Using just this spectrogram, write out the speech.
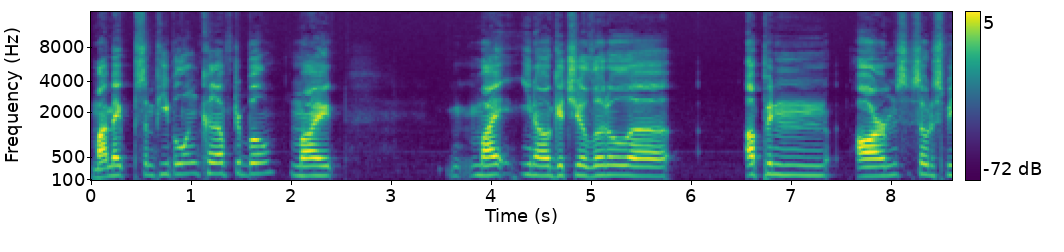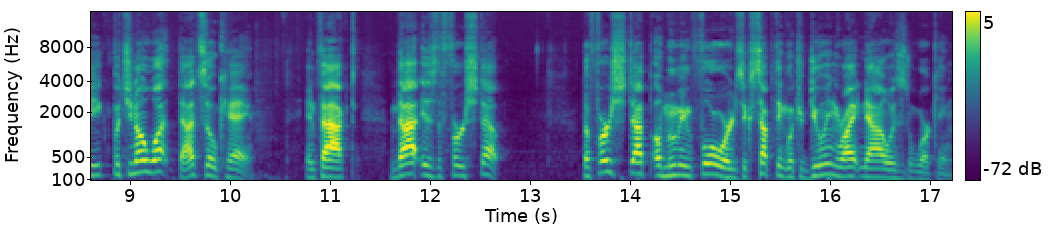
might make some people uncomfortable, might might you know get you a little uh, up in arms, so to speak. But you know what? That's okay. In fact, that is the first step. The first step of moving forward is accepting what you're doing right now isn't working.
